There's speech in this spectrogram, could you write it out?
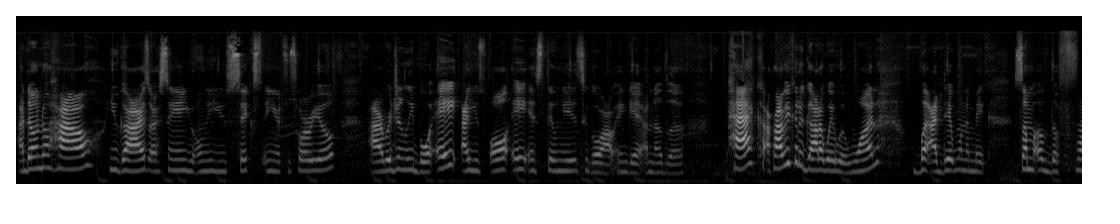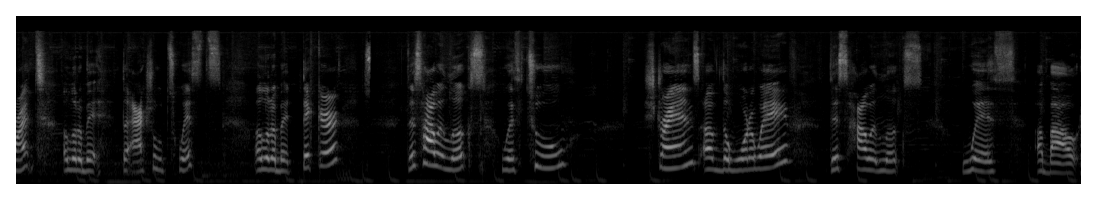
I don't know how you guys are saying you only use six in your tutorial. I originally bought eight. I used all eight and still needed to go out and get another pack. I probably could have got away with one, but I did want to make some of the front a little bit, the actual twists, a little bit thicker this how it looks with two strands of the water wave. This how it looks with about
